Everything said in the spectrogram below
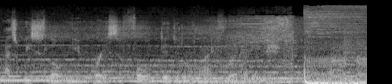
as we slowly embrace a full digital life revolution.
